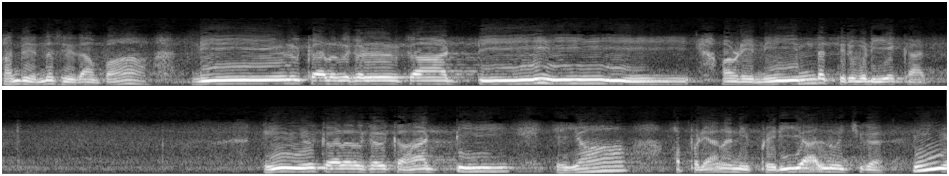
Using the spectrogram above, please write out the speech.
வந்து என்ன செய்தான்ப்பா நீள் கடல்கள் காட்டி அவனுடைய நீண்ட திருவடியை காட்டி நீள் கடல்கள் காட்டி ஐயா அப்படியான நீ பெரியாள்னு வச்சுக்க. நீ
